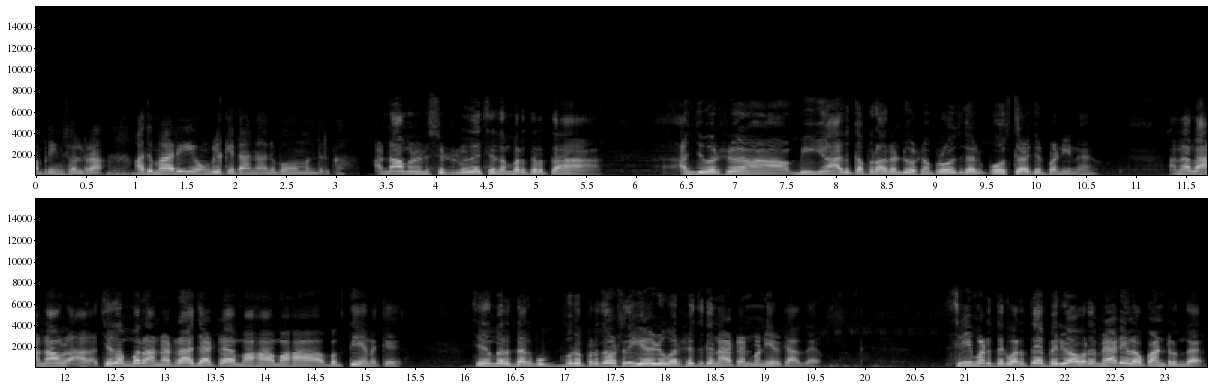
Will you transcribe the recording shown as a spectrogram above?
அப்படின்னு சொல்றா. அது மாதிரி உங்களுக்கு ஏதான அனுபவம் வந்திருக்கா? அண்ணாமலை இன்ஸ்டியூட்டில் சிதம்பரத்தில் தான் அஞ்சு வருஷம் பியும் அதுக்கப்புறம் ரெண்டு வருஷம் ப்ரோஸ் போஸ்ட் கிராஜுவேட் பண்ணினேன். அதனால் அண்ணா சிதம்பரம் நடராஜாட்ட மகா மகா பக்தி எனக்கு. சிதம்பரம் தர் ஒவ்வொரு பிரதோஷத்துக்கும் ஏழு வருஷத்துக்கு நான் அட்டன் பண்ணியிருக்கேன் அதை ஸ்ரீமடத்துக்கு வரத்த பெரியவா வரத மேடையில் உட்காந்துருந்தார்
